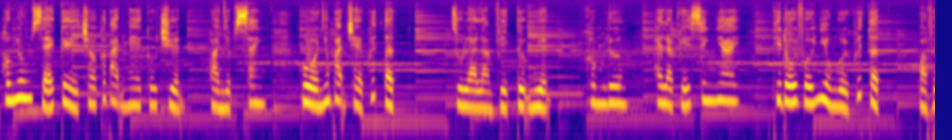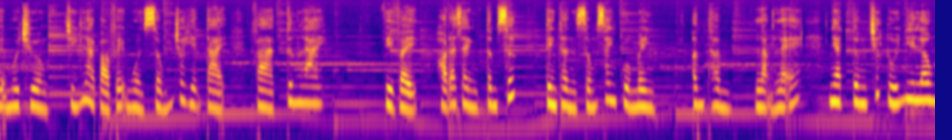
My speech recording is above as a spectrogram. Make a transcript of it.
Hồng Nhung sẽ kể cho các bạn nghe câu chuyện Hòa nhập xanh của những bạn trẻ khuyết tật. Dù là làm việc tự nguyện, không lương hay là kế sinh nhai, thì đối với nhiều người khuyết tật, bảo vệ môi trường chính là bảo vệ nguồn sống cho hiện tại và tương lai. Vì vậy, họ đã dành tâm sức, tinh thần sống xanh của mình, âm thầm, lặng lẽ, nhặt từng chiếc túi ni lông,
